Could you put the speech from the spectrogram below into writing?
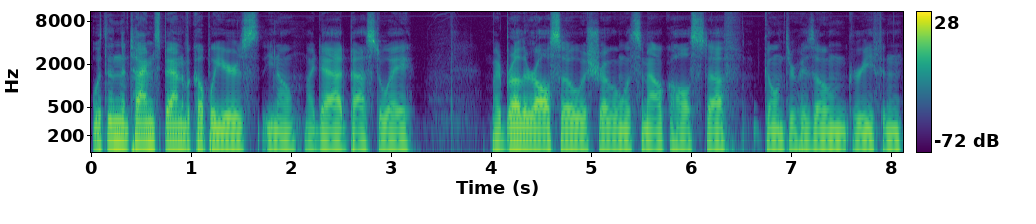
within the time span of a couple years, you know, my dad passed away. My brother also was struggling with some alcohol stuff, going through his own grief, and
